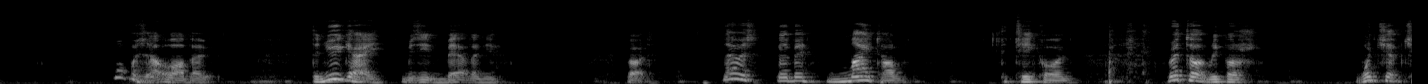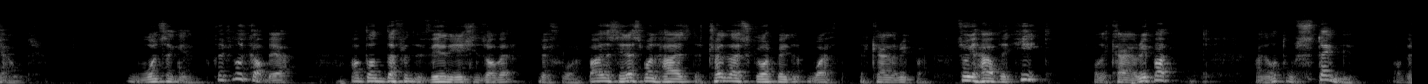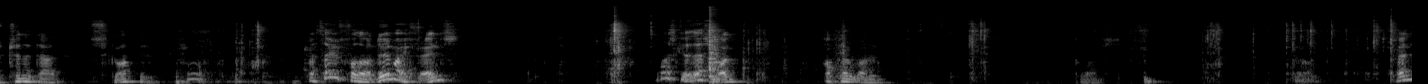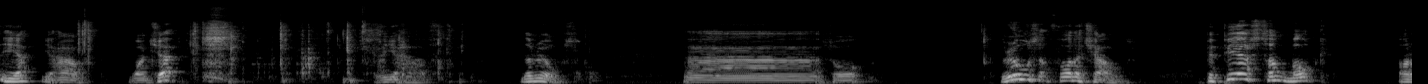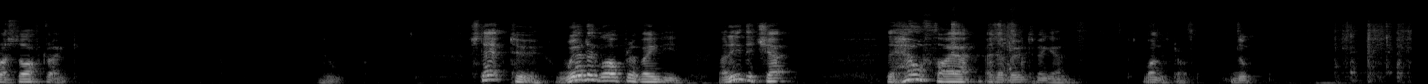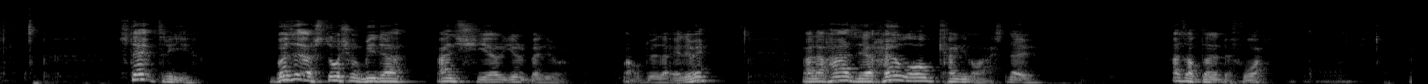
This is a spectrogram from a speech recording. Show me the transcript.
what was that all about? The new guy was even better than you. But now it's going to be my turn to take on Red Reaper's One Chip Challenge. Once again, if you look up there, I've done different variations of it before. But as I say, this one has the Trinidad Scorpion with the Carolina Reaper. So you have the heat of the Carolina Reaper and a little sting of the Trinidad Scorpion. Without further ado, my friends, let's get this one up and running. Gloves. So, in here you have one chip and you have the rules. Uh, so, rules for the challenge. Prepare some milk or a soft drink? No. Step 2. Wear the glove provided and eat the chip. The hellfire is about to begin. One drop. No. Step 3. Visit our social media and share your video. I'll do that anyway. And it has there, how long can you last? Now, as I've done it before,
